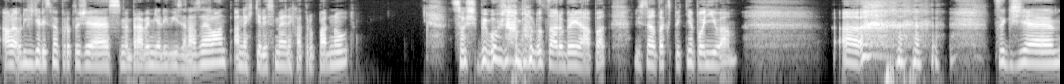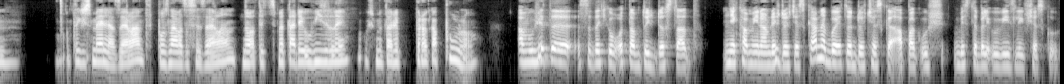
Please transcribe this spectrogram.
Ale odjížděli jsme, protože jsme právě měli víze na Zéland a nechtěli jsme je nechat propadnout, což by možná byl docela dobrý nápad, když se na tak zpětně podívám. Uh, takže, takže jsme jeli na Zéland, poznávat zase Zéland, no a teď jsme tady uvízli, už jsme tady pro rok a půl, no. A můžete se teď odtamtud dostat někam jinam než do Česka, nebo je to do Česka a pak už byste byli uvízli v Česku?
